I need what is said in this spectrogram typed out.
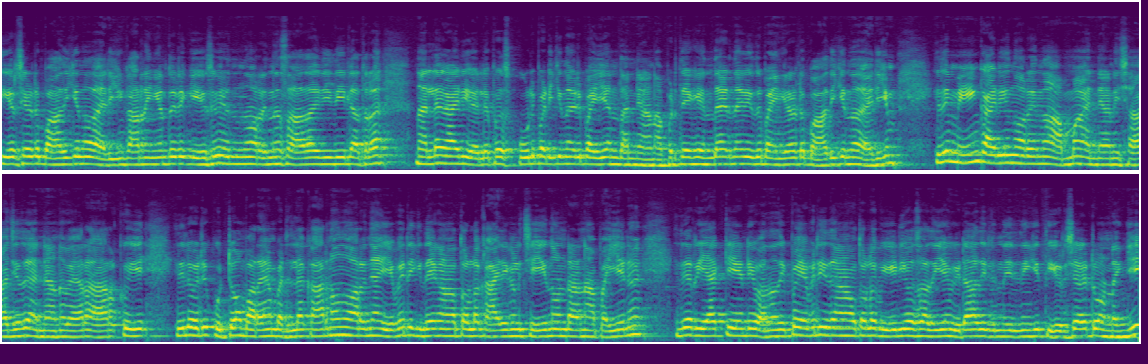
തീർച്ചയായിട്ടും ബാധിക്കുന്നതായിരിക്കും. കാരണം ഇങ്ങനത്തെ ഒരു കേസ് വരുന്നതെന്ന് പറയുന്നത് സാധാരണ രീതിയിൽ അത്ര നല്ല കാര്യമല്ല. ഇപ്പോൾ സ്കൂളിൽ പഠിക്കുന്ന ഒരു പയ്യൻ തന്നെയാണ്. അപ്പോഴത്തേക്ക് എന്തായിരുന്നാലും ഇത് ഭയങ്കരമായിട്ട് ബാധിക്കുന്നതായിരിക്കും. ഇത് മെയിൻ കാര്യം എന്ന് പറയുന്നത് അമ്മ തന്നെയാണ് ഷാജിദ് തന്നെയാണ്. വേറെ ആർക്കും ഈ ഇതിലൊരു കുറ്റവും പറയാൻ പറ്റില്ല. കാരണം എന്ന് പറഞ്ഞാൽ ഇവർ ഇതേ കാണാത്തുള്ള കാര്യങ്ങൾ ചെയ്യുന്നതുകൊണ്ടാണ് ആ പയ്യന് ഇത് റിയാക്ട് ചെയ്യേണ്ടി വന്നത്. ഇപ്പോൾ ഇവർ ഇതിനകത്തുള്ള വീഡിയോസ് അധികം ഇടാതിരുന്നിരുന്നെങ്കിൽ തീർച്ചയായിട്ടും ഉണ്ടെങ്കിൽ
